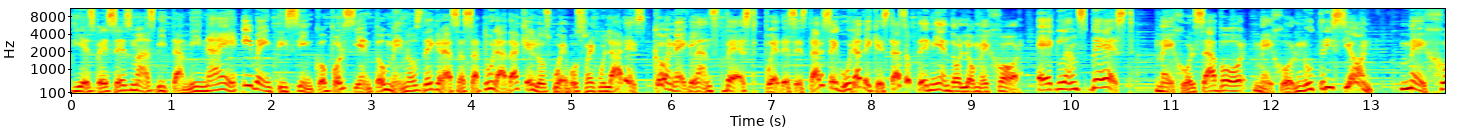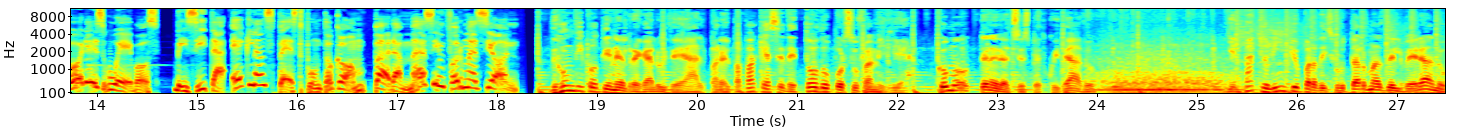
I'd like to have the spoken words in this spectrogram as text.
10 veces más vitamina E y 25% menos de grasa saturada que los huevos regulares. Con Eggland's Best puedes estar segura de que estás obteniendo lo mejor. Eggland's Best, mejor sabor, mejor nutrición. Mejores huevos. Visita egglandsbest.com para más información. The Home tiene el regalo ideal para el papá que hace de todo por su familia, como tener el césped cuidado y el patio limpio para disfrutar más del verano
